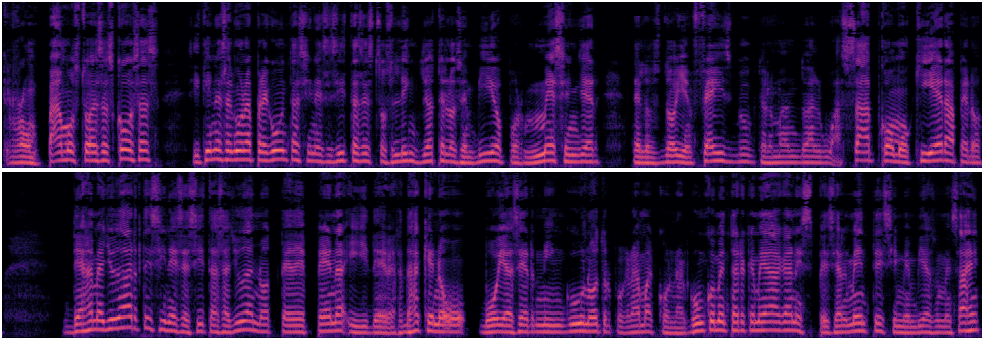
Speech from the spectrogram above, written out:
rompamos todas esas cosas. Si tienes alguna pregunta, si necesitas estos links, yo te los envío por Messenger, te los doy en Facebook, te los mando al WhatsApp, como quiera, pero déjame ayudarte. Si necesitas ayuda, no te dé pena y de verdad que no voy a hacer ningún otro programa con algún comentario que me hagan, especialmente si me envías un mensaje.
